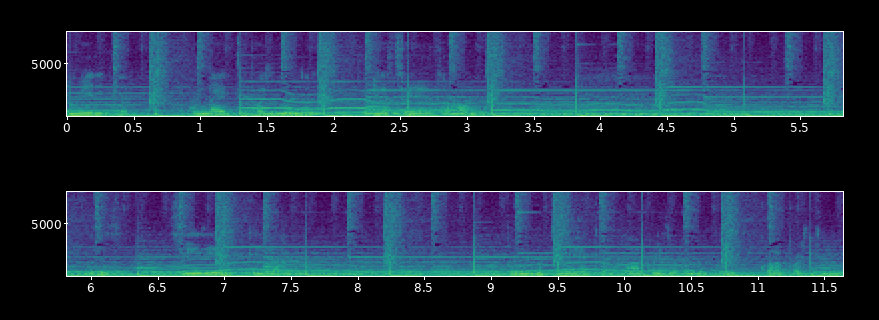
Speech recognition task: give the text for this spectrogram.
അമേരിക്കൻ രണ്ടായിരത്തി പതിമൂന്നിൽ റിലീസ് ചെയ്ത ചിത്രമാണ്. ഒരു സീരിയൽ കില്ലർ പെൺകുട്ടികളെ കിഡ്നാപ്പ് ചെയ്ത് കൊണ്ടുപോയി കൊലപ്പെടുത്തുന്നു.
